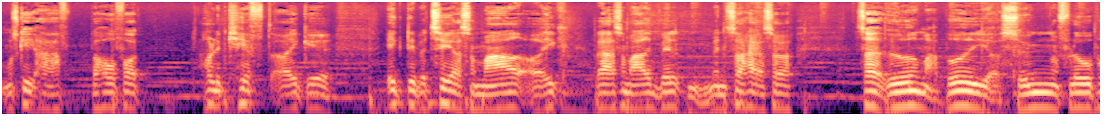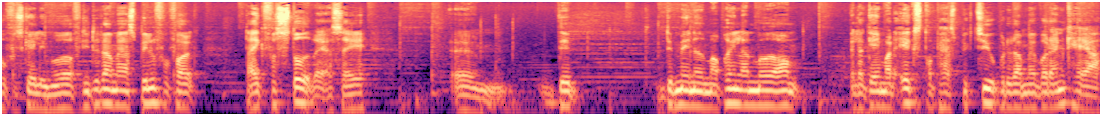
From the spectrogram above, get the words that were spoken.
måske har haft behov for at holde lidt kæft og ikke, øh, ikke debattere så meget og ikke være så meget i vælten. Men så har jeg så, så har jeg øvet mig både i at synge og flow på forskellige måder. Fordi det der med at spille for folk, der ikke forstod, hvad jeg sagde, øhm, det, det mindede mig på en eller anden måde om, eller gav mig et ekstra perspektiv på det der med, hvordan kan jeg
